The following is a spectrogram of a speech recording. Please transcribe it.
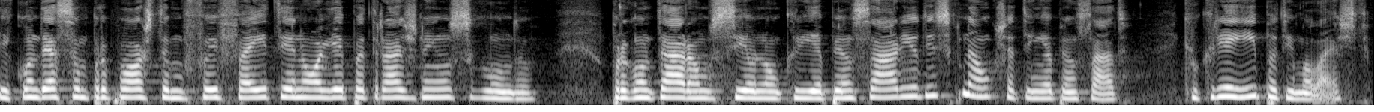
E quando essa proposta me foi feita, eu não olhei para trás nem um segundo. Perguntaram-me se eu não queria pensar e eu disse que não, que já tinha pensado, que eu queria ir para Timor-Leste.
